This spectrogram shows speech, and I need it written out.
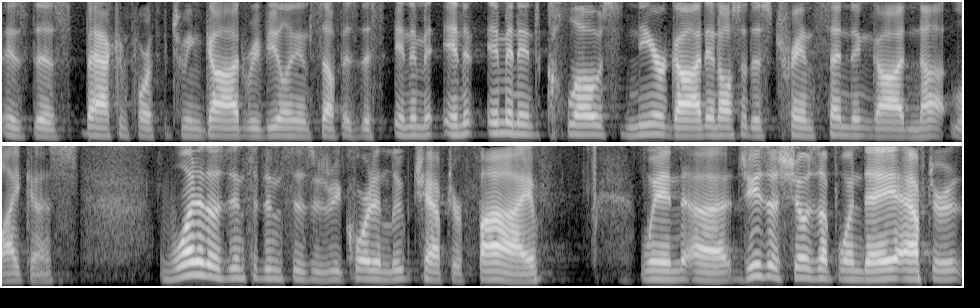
is this back and forth between God revealing himself as this immanent, close, near God, and also this transcendent God, not like us. One of those incidences is recorded in Luke chapter 5 when uh, Jesus shows up one day after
